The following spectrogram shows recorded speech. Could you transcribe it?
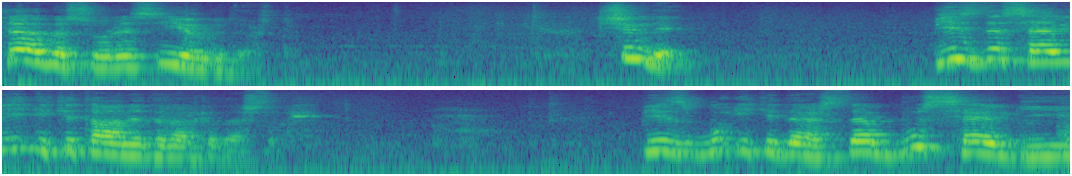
Tevbe suresi 24. Şimdi bizde sevgi iki tanedir arkadaşlar. Biz bu iki derste bu sevgiyi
